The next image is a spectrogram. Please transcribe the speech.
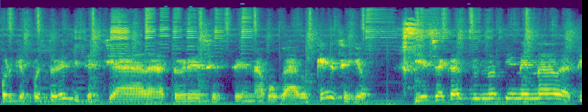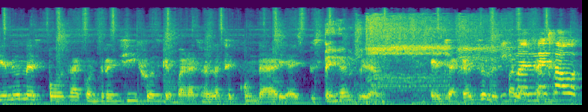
Porque pues tú eres licenciada, tú eres este, abogado, qué sé yo. Y el chacal pues no tiene nada, tiene una esposa con tres hijos que embarazó en la secundaria y pues tengan cuidado. El chacal solo es para maneja,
